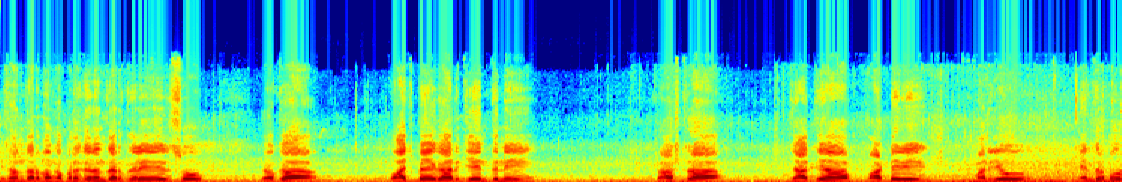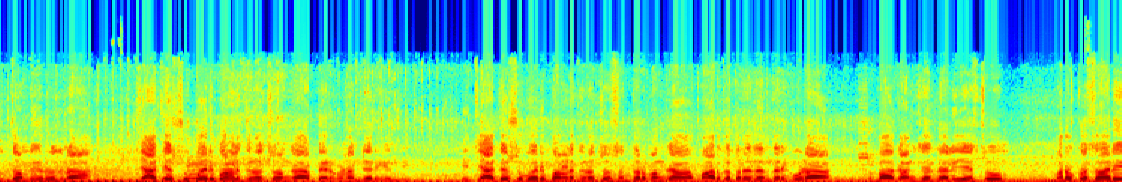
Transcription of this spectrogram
ఈ సందర్భంగా ప్రజలందరికీ తెలియజేస్తూ ఈ యొక్క వాజ్పేయి గారి జయంతిని రాష్ట్ర జాతీయ పార్టీ మరియు కేంద్ర ప్రభుత్వం ఈ రోజున జాతీయ సుపరిపాలన దినోత్సవంగా పేర్కొనడం జరిగింది. ఈ జాతీయ సుపరిపాలన దినోత్సవం సందర్భంగా భారత ప్రజలందరికీ కూడా శుభాకాంక్షలు తెలియజేస్తూ మరొకసారి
